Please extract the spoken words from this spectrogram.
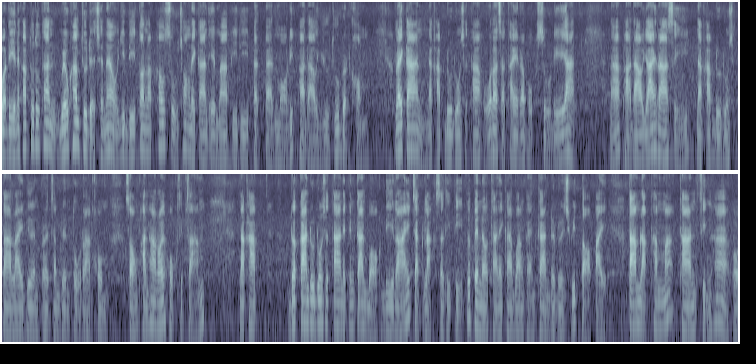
วัสดีนะครับทุกทุกท่าน Welcome to the channel ยินดีต้อนรับเข้าสู่ช่องรายการ MRPD 88หมอฤทธิ์ผ่าดาว youtube.com รายการนะครับดูดวงชะตาโหราศาสตร์ไทยระบบสุริยาตนะผ่าดาวย้ายราศีนะครับดูดวงชะตารายเดือนประจำเดือนตุลาคม 2563 นะครับโดยการดูดวงชะตาเนี่ยเป็นการบอกดีร้ายจากหลักสถิติ เพื่อเป็นแนวทางในการวางแผนการดำเนินชีวิตต่อไป ตามหลักธรรมะทานศีลห้าภาว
